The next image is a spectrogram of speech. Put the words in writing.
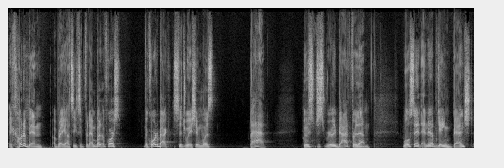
it could have been a breakout season for them, but of course, the quarterback situation was bad. It was just really bad for them. Wilson ended up getting benched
